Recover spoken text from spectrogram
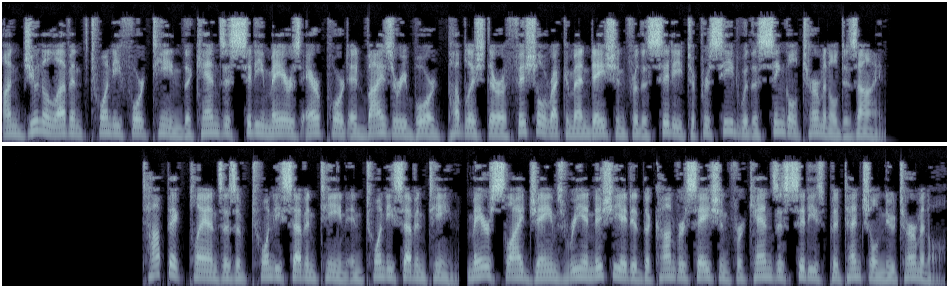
On June 11, 2014 the Kansas City Mayor's Airport Advisory Board published their official recommendation for the city to proceed with a single terminal design. Topic plans As of 2017 In 2017, Mayor Sly James re-initiated the conversation for Kansas City's potential new terminal.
